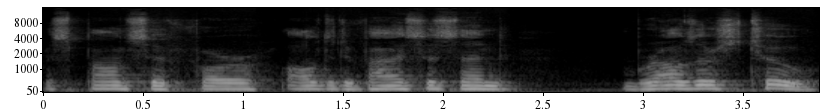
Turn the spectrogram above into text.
responsive for all the devices and browsers too.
